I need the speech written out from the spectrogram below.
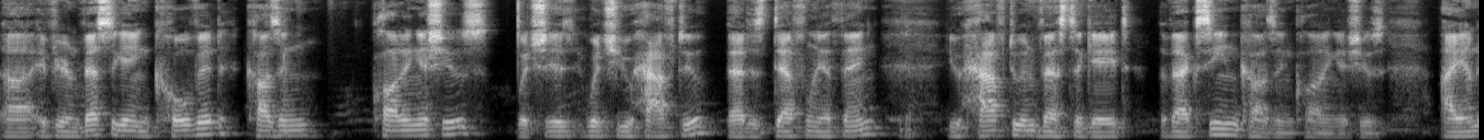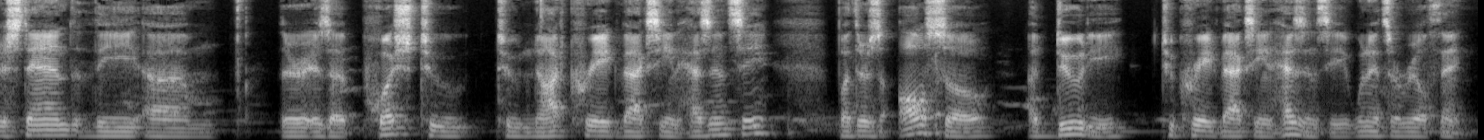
uh, if you're investigating COVID causing clotting issues, which is which you have to, that is definitely a thing. Yeah. You have to investigate the vaccine causing clotting issues. I understand the um, there is a push to to not create vaccine hesitancy, but there's also a duty to create vaccine hesitancy when it's a real thing.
